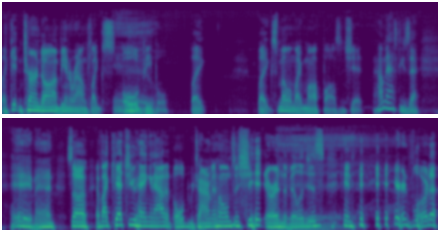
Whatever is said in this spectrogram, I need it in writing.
Like getting turned on, being around like s- old people, like like smelling like mothballs and shit. How nasty is that? Hey man, so if I catch you hanging out at old retirement homes and shit, or in the villages in, here in Florida,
